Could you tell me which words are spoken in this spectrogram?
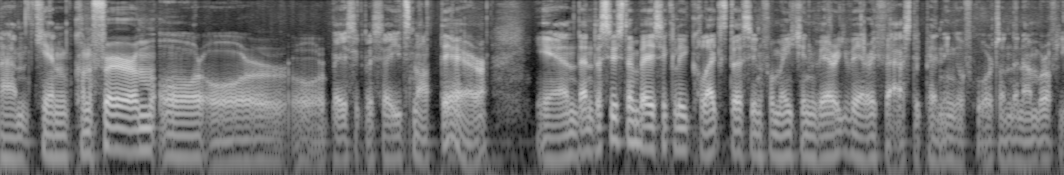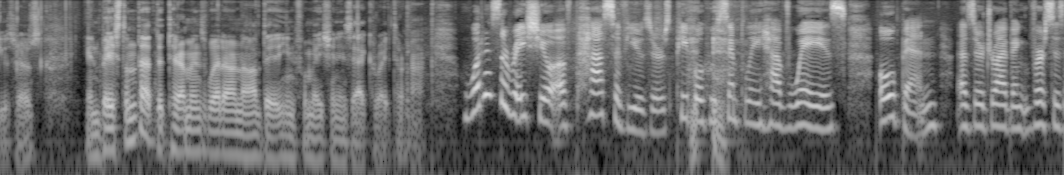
um, can confirm or, or, or basically say it's not there. And then the system basically collects this information very, very fast, depending, of course, on the number of users. And based on that, determines whether or not the information is accurate or not. What is the ratio of passive users, people who simply have Waze open as they're driving, versus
